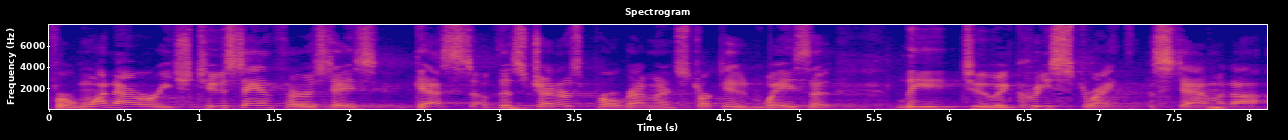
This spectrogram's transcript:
For one hour each Tuesday and Thursdays, guests of this generous program are instructed in ways that lead to increased strength, stamina,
